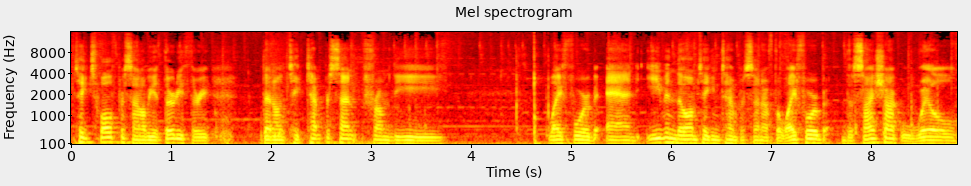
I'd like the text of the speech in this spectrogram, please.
take 12%, I'll be at 33. Then I'll take 10% from the Life Orb, and even though I'm taking 10% off the Life Orb, the Psyshock will,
